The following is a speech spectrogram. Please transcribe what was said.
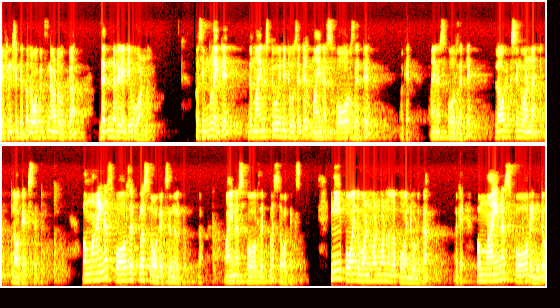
ഡിഫറൻഷ്യേറ്റ് അപ്പോൾ ലോഗ് എക്സിന് അവിടെ വെക്കുക. സെറ്റിന്റെ ഡെറിവേറ്റീവ് വൺ അപ്പോൾ സിമ്പിളായിട്ട് ഇത് minus two into two Z minus four Z okay minus four Z log X into one log X അപ്പോൾ minus four Z plus log X എന്ന് കിട്ടും. Minus four Z plus log X ഇനി ഈ പോയിന്റ് വൺ വൺ വൺ എന്നുള്ള പോയിന്റ് കൊടുക്കുക. ഓക്കെ അപ്പോൾ മൈനസ് ഫോർ ഇന്റു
